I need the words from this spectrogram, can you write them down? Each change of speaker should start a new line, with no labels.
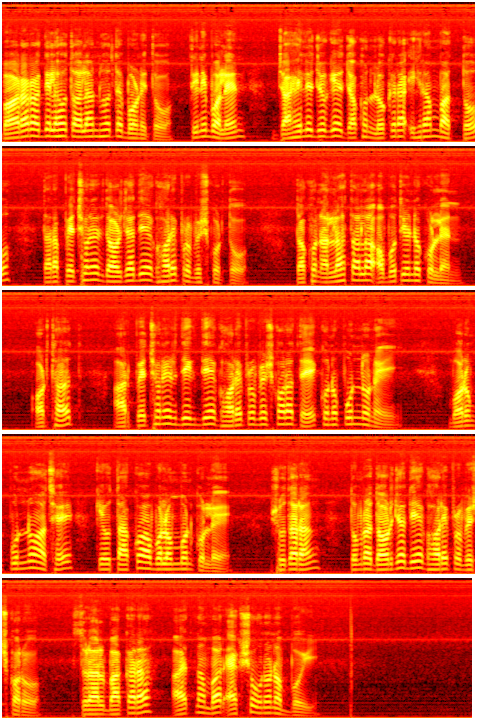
বারা রদিল্লাহ তাল্লাহ্ন হতে বর্ণিত। তিনি বলেন, জাহেলি যুগে যখন লোকেরা ইহরাম বাঁধত, তারা পেছনের দরজা দিয়ে ঘরে প্রবেশ করত। তখন আল্লাহ তালা অবতীর্ণ করলেন। অর্থাৎ, আর পেছনের দিক দিয়ে ঘরে প্রবেশ করাতে কোনো পুণ্য নেই, বরং পুণ্য আছে কেউ তাকে অবলম্বন করলে। সুতরাং, তোমরা দরজা দিয়ে ঘরে প্রবেশ করো। সুরাল বাকারা আয়াত নম্বর একশো উননব্বই।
